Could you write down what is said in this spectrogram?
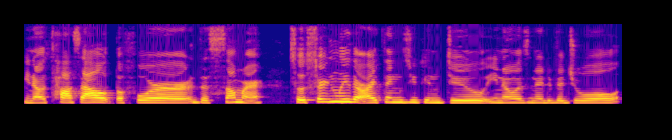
you know toss out before this summer. So certainly there are things you can do, you know, as an individual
